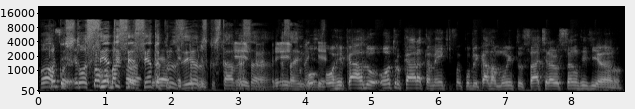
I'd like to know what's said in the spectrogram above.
Ó, oh, custou 160 é, cruzeiros, custava essa. Ô, Ricardo, outro cara também que foi, publicava muito sátira era o Viviano.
